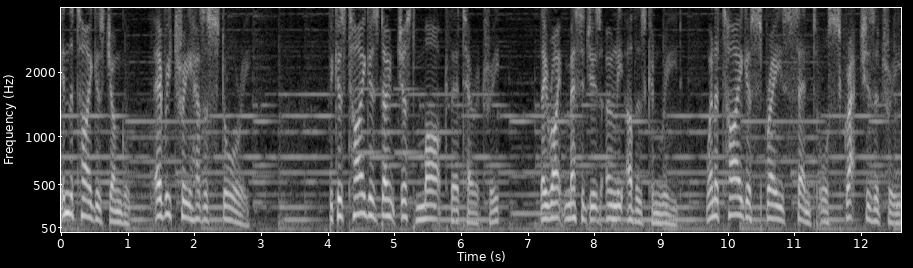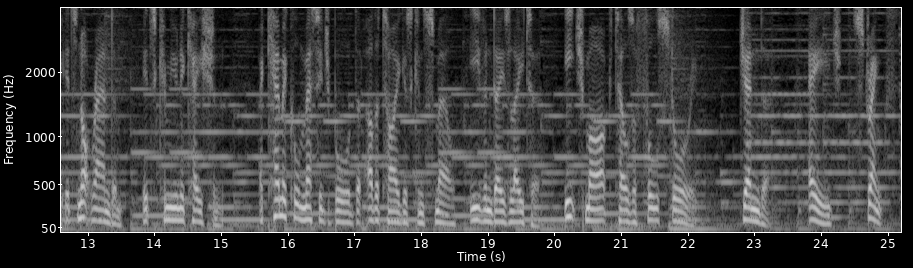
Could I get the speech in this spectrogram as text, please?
In the tiger's jungle, every tree has a story. Because tigers don't just mark their territory, they write messages only others can read. When a tiger sprays scent or scratches a tree, it's not random, it's communication. A chemical message board that other tigers can smell, even days later. Each mark tells a full story. Gender, age, strength,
